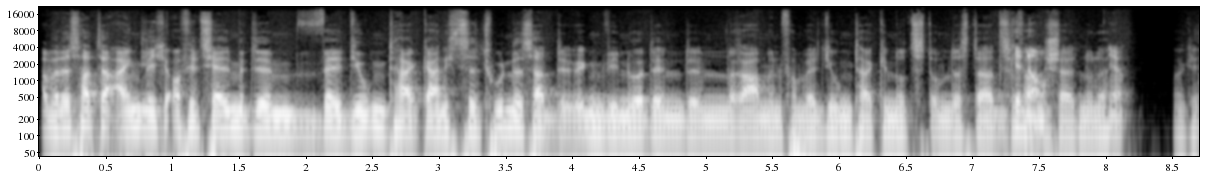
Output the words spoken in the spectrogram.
Aber das hatte eigentlich offiziell mit dem Weltjugendtag gar nichts zu tun. Das hat irgendwie nur den, den Rahmen vom Weltjugendtag genutzt, um das da zu Genau. veranstalten, oder? Ja. Okay.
